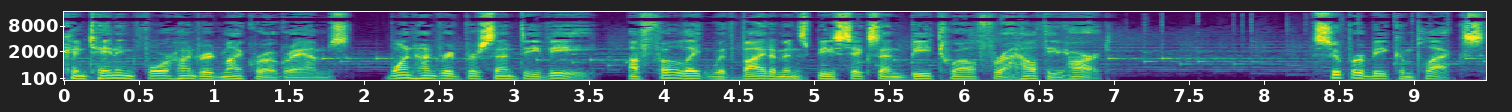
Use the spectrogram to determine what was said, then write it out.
containing 400 micrograms, 100% DV, of folate with vitamins B6 and B12 for a healthy heart. Super B complex,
